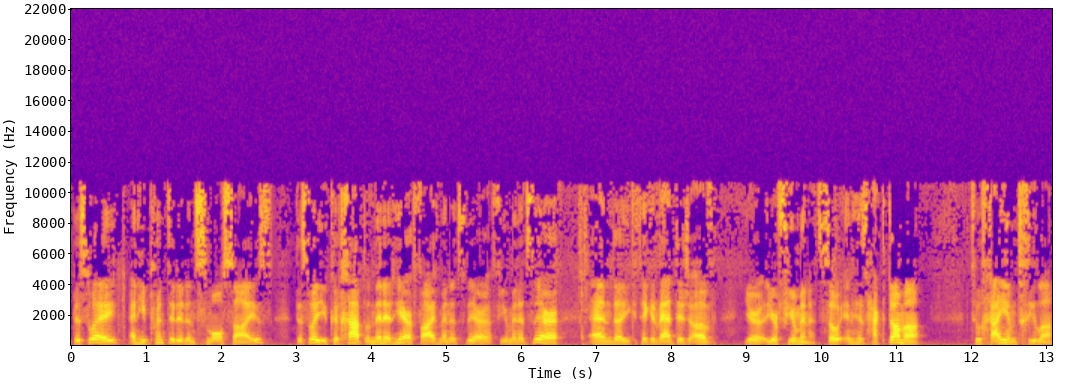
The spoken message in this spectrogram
this way, and he printed it in small size. This way, you could chop a minute here, five minutes there, a few minutes there, and uh, you could take advantage of your your few minutes. So in his Hakdama to Chaim Tchila,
